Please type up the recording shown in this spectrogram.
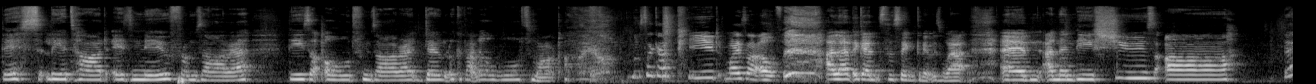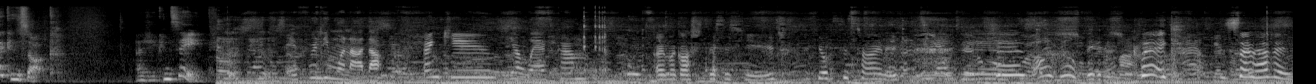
This leotard is new from Zara. These are old from Zara. Don't look at that little watermark. Oh my god, looks like I peed myself. I leant against the sink and it was wet. Um, and then these shoes are Birkenstock, as you can see. Every limonada. Thank you. You're welcome. Oh my gosh, this is huge. Yours is tiny. Oh, yours bigger than mine. Quick! It's so heavy.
